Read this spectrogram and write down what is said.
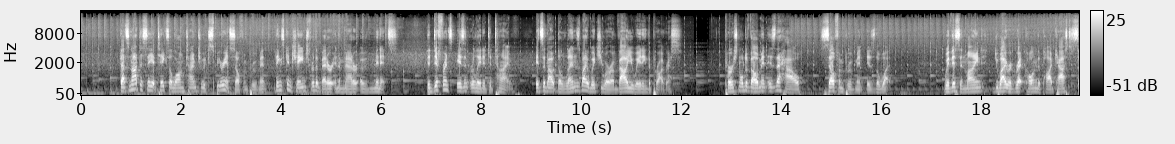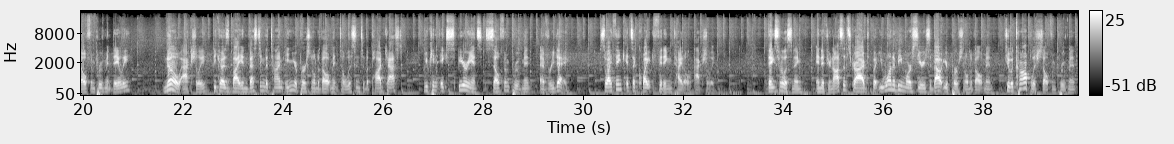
That's not to say it takes a long time to experience self improvement, things can change for the better in a matter of minutes. The difference isn't related to time, it's about the lens by which you are evaluating the progress. Personal development is the how, self improvement is the what. With this in mind, do I regret calling the podcast Self Improvement Daily? No, actually, because by investing the time in your personal development to listen to the podcast, you can experience self improvement every day. So I think it's a quite fitting title, actually. Thanks for listening, and if you're not subscribed but you want to be more serious about your personal development to accomplish self improvement,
